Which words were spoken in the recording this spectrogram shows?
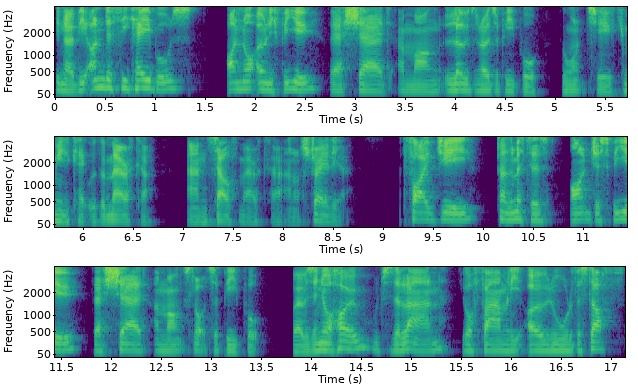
you know, the undersea cables are not only for you, they're shared among loads and loads of people who want to communicate with America and South America and Australia. 5G transmitters aren't just for you, they're shared amongst lots of people. Whereas in your home, which is a LAN, your family own all of the stuff,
